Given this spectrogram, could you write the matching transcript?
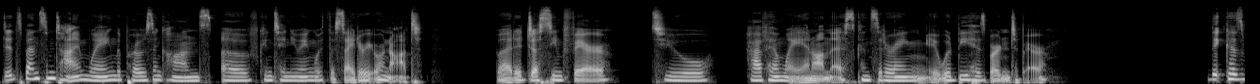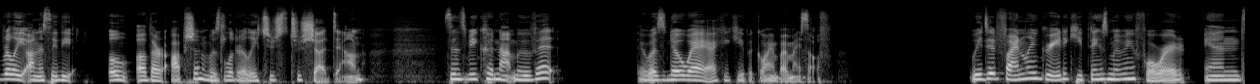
did spend some time weighing the pros and cons of continuing with the cidery or not. But it just seemed fair to have him weigh in on this, considering it would be his burden to bear. Because really, honestly, the other option was literally just to shut down. Since we could not move it, there was no way I could keep it going by myself. We did finally agree to keep things moving forward, and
